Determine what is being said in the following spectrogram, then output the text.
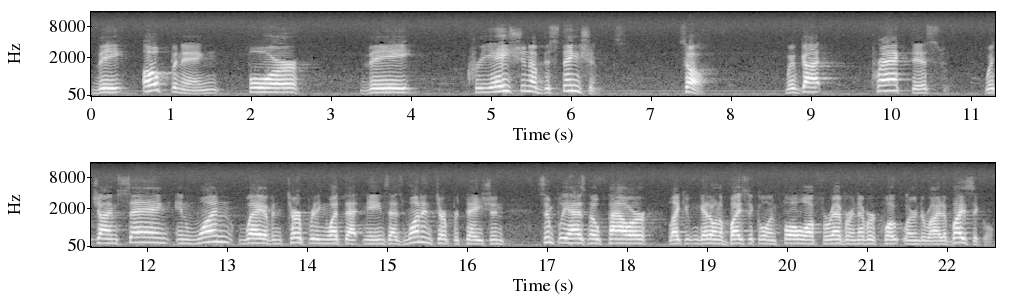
the opening for the creation of distinctions. So, we've got practice, which I'm saying in one way of interpreting what that means, as one interpretation, simply has no power, like you can get on a bicycle and fall off forever and never, quote, learn to ride a bicycle.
